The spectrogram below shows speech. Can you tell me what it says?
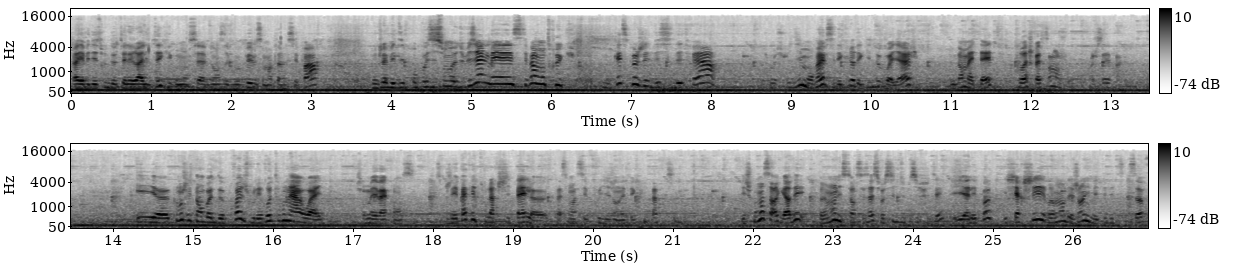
Alors, il y avait des trucs de télé-réalité qui commençaient à bien se développer, mais ça m'intéressait pas. Donc, j'avais des propositions audiovisuelles, mais c'était pas mon truc. Donc, qu'est-ce que j'ai décidé de faire? Je me suis dit, mon rêve, c'est d'écrire des guides de voyage. Dans ma tête, il faudrait que je fasse ça un jour. Je savais pas. Et euh, quand j'étais en boîte de prod, je voulais retourner à Hawaï sur mes vacances. Parce que j'avais pas fait tout l'archipel euh, de façon assez fouillée, j'en ai fait qu'une partie. Et je commence à regarder vraiment l'histoire, c'est ça, sur le site du Petit Futé. Et à l'époque, ils cherchaient vraiment des gens, ils mettaient des petites offres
